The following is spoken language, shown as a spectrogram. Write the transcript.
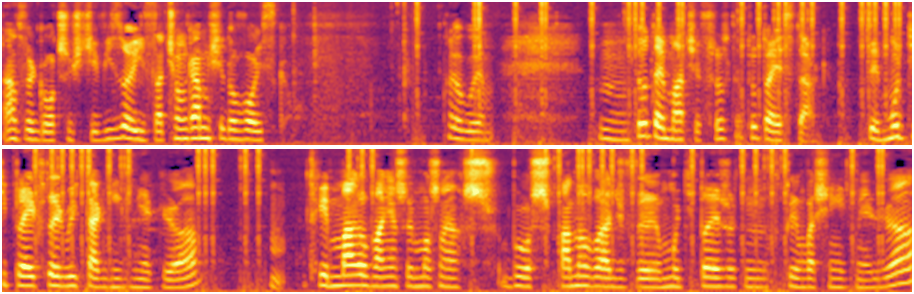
Nazwę go oczywiście Wizo i zaciągamy się do wojska. Logujemy. Hmm, tutaj macie wszystko. Tutaj jest tak. Tutaj multiplayer, którego i tak nikt nie gra malowania, żeby można było szpanować w multiplayerze, w którym właśnie nikt nie gra.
